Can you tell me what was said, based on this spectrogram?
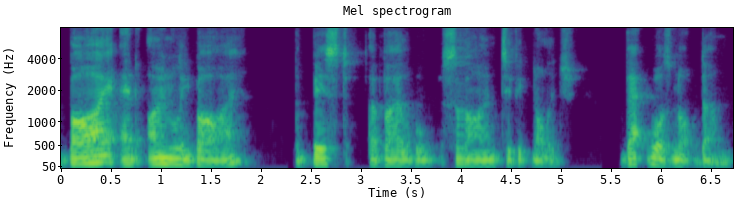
by and only by the best available scientific knowledge. That was not done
